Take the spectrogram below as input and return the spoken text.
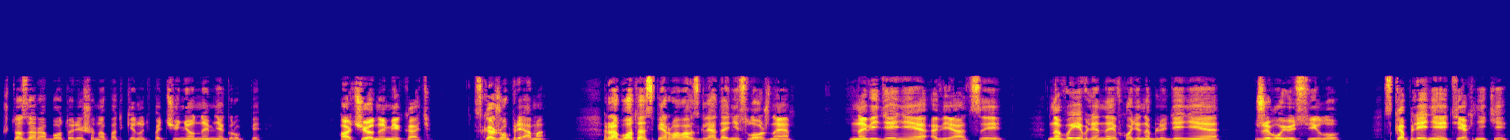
что за работу решено подкинуть подчиненной мне группе? А что намекать? Скажу прямо — Работа с первого взгляда несложная. Наведение авиации на выявленные в ходе наблюдения живую силу, скопление техники,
